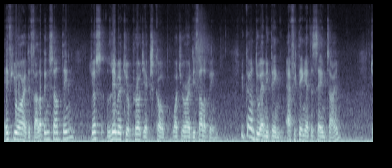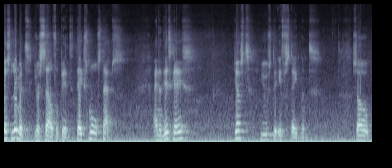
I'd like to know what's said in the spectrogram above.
If you are developing something, just limit your project scope, what you are developing. You can't do anything, everything at the same time. Just limit yourself a bit, take small steps. And in this case, just use the if statement. So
